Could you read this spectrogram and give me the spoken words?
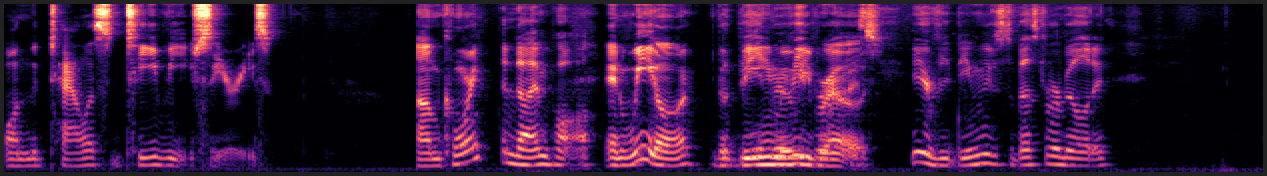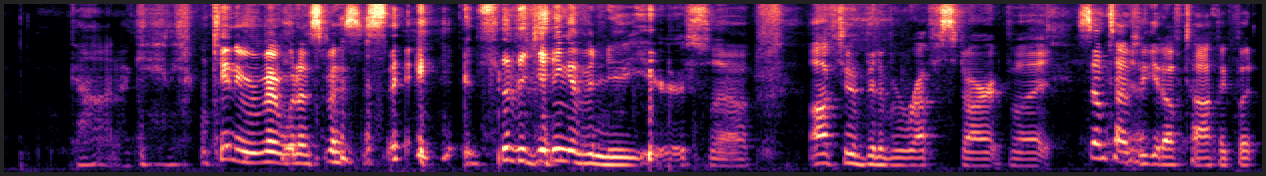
on the Dallas TV series. I'm Corey, And I'm Paul. and we are the, B Movie Bros. Here, review B movies to the best of our ability. God, I can't even, can't even remember what I'm supposed to say. It's the beginning of a new year, so off to a bit of a rough start, but Sometimes we get off topic, but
